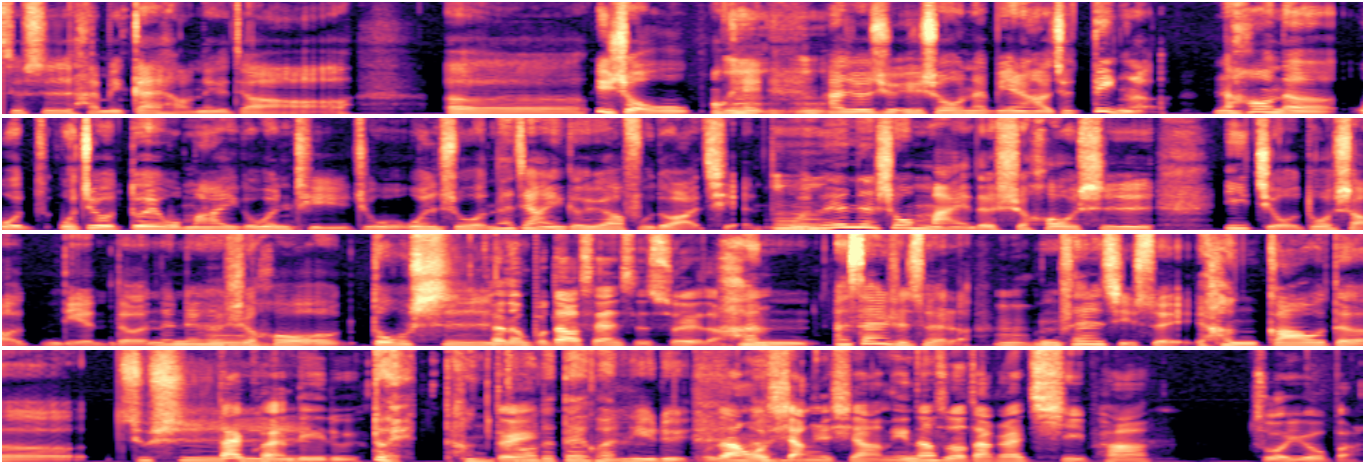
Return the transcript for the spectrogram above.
就是还没盖好那个叫呃预售屋。OK，、嗯嗯、他就去预售那边，然后就定了。然后呢，我我就对我妈一个问题，就问说，那这样一个月要付多少钱？嗯、我那那时候买的时候是一九多少年的，那那个时候都是可能不到三十岁了，很三十岁了，嗯。嗯，三十几岁，很高的就是贷款利率，对，很高的贷款利率。我让我想一下，你那时候大概七趴左右吧。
